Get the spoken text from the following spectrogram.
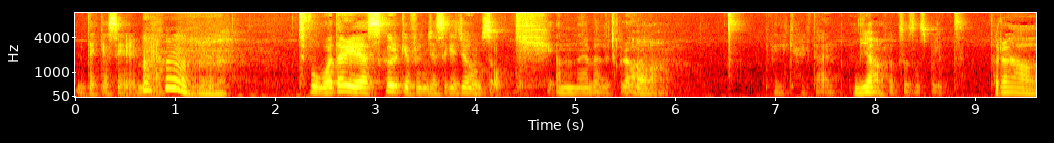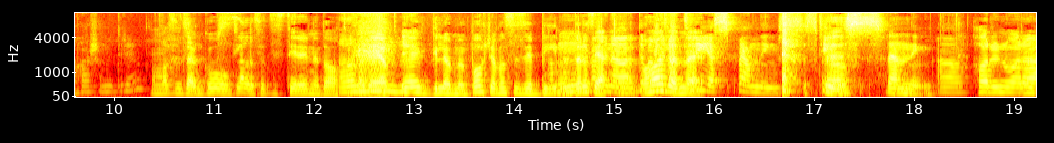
deckarserie med två. Där är skurken från Jessica Jones och en eh, väldigt bra kvinnlig karaktär. Ja, Också som spelat bra. Man måste så här googla eller sitta och stirra in i datorn för att jag, jag glömmer bort. Jag måste se bilder Mm, det och var se. mina, det var har mina tre spänningstips. Spänning. Ja. Har du några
